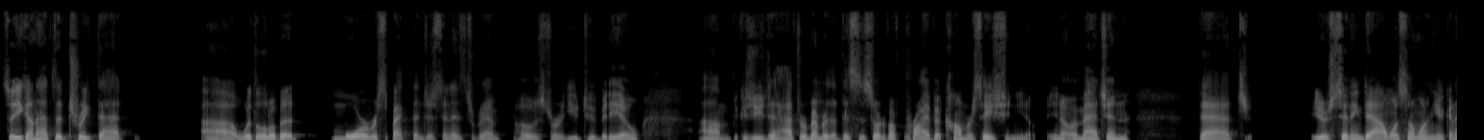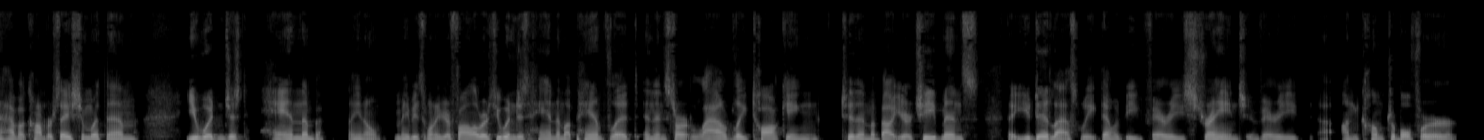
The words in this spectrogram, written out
So you kind of have to treat that uh, with a little bit more respect than just an Instagram post or a YouTube video, um, because you have to remember that this is sort of a private conversation. You know, you know, imagine that you're sitting down with someone, you're going to have a conversation with them. You wouldn't just hand them, you know, maybe it's one of your followers. You wouldn't just hand them a pamphlet and then start loudly talking to them about your achievements that you did last week. That would be very strange and very uh, uncomfortable for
